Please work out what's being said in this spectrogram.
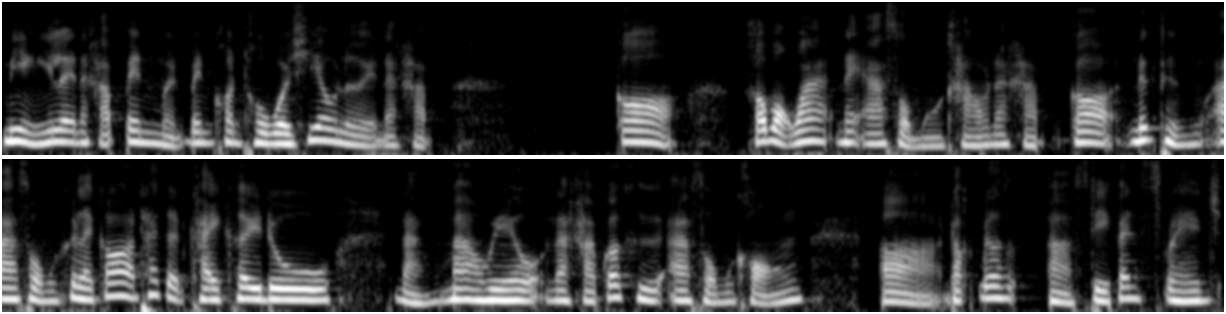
มีอย่างนี้เลยนะครับ เป็นเหมือนเป็น controversial เลยนะครับ ก็ เขาบอกว่าในอาศรมของเขานะครับ ก็นึกถึงอาศรมคืออะไรก็ถ้าเกิดใครเคยดูหนังมาร์เวลนะครับ ก็คืออาศรมของด็อกเตอร์สตีเฟนสเตรนจ์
